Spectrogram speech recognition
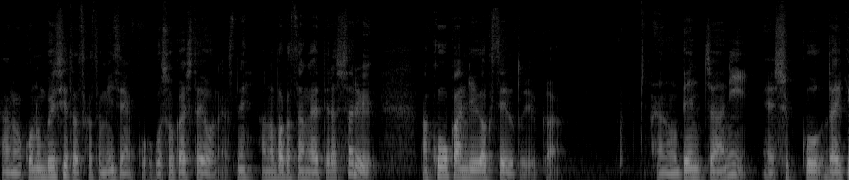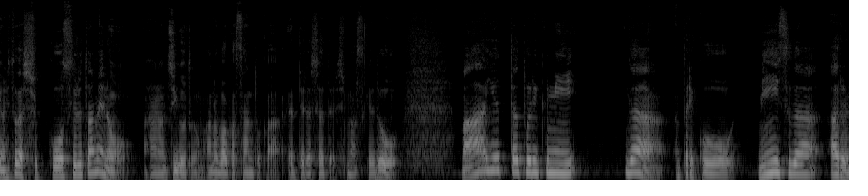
あのこの VC と使っても以前こうご紹介したようなですねあのバカさんがやってらっしゃる、まあ、交換留学制度というかあのベンチャーに出向大企業の人が出向するためのあの事業とかもあのバカさんとかやってらっしゃったりしますけど、まあ、あいった取り組みがやっぱりこうニーズがある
